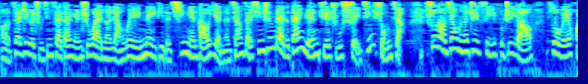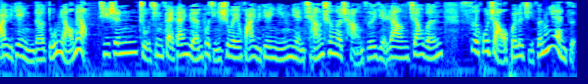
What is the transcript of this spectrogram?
呃，在这个主竞赛单元之外呢，两位内地的青年导演呢，将在新生代的单元角逐水晶熊奖。说到姜文的这次一步之遥，作为华语电影的独苗苗，跻身主竞赛单元，不仅是为华语电影勉强撑了场子，也让姜文似乎找回了几分面子。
